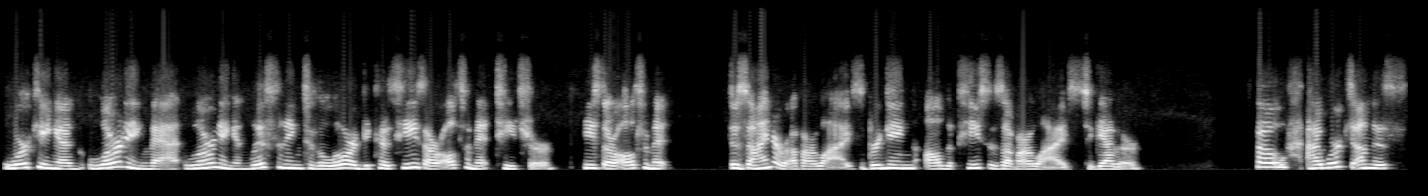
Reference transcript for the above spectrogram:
working and learning that, learning and listening to the Lord because He's our ultimate teacher. He's our ultimate designer of our lives, bringing all the pieces of our lives together. So I worked on this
